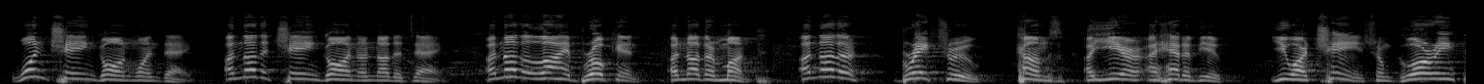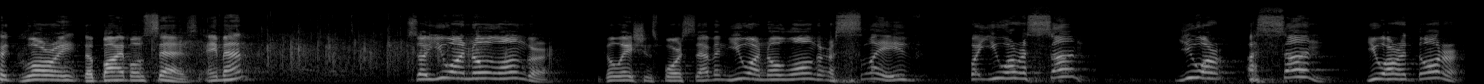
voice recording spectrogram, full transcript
One chain gone one day, another chain gone another day, another lie broken another month, another breakthrough comes a year ahead of you. You are changed from glory to glory, the Bible says. Amen? So you are no longer Galatians 4 7, you are no longer a slave, but you are a son. You are a son. You are a daughter.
